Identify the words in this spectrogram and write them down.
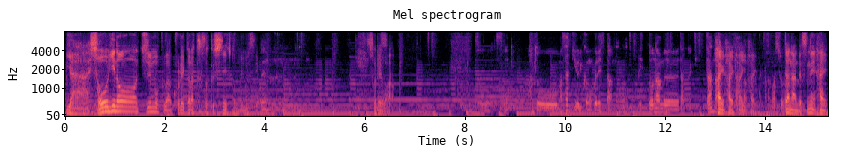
いやー、将棋の注目はこれから加速していくと思いますようん。うんうんそれは。そうですね。あと、まあ、さっきよりくんも触れてたあのベトナムだったっけ？ダナンはいはいはいはいダナンですね。はい。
